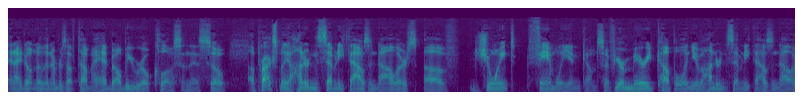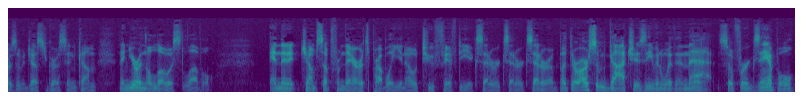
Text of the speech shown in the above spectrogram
and I don't know the numbers off the top of my head, but I'll be real close on this. So, approximately $170,000 of joint family income. So, if you're a married couple and you have $170,000 of adjusted gross income, then you're in the lowest level. And then it jumps up from there. It's probably, you know, 250, et cetera, et cetera, et cetera. But there are some gotchas even within that. So, for example,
